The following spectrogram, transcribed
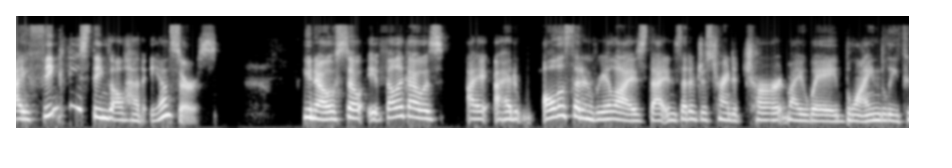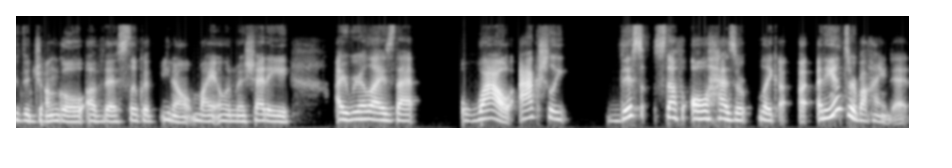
I think these things all have answers. You know, so it felt like I was I, I had all of a sudden realized that instead of just trying to chart my way blindly through the jungle of this, like with, you know, my own machete, I realized that, wow, actually, this stuff all has a like a, an answer behind it.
